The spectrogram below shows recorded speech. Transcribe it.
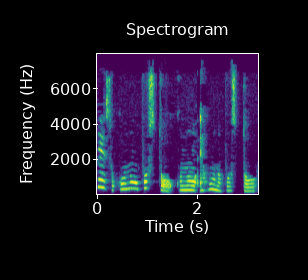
で、そこのポスト、この絵本のポスト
